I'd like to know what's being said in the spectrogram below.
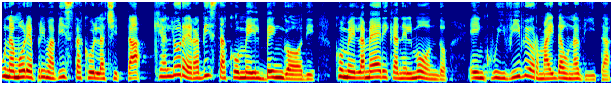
Un amore a prima vista con la città che allora era vista come il Bengodi, come l'America nel mondo e in cui vive ormai da una vita,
